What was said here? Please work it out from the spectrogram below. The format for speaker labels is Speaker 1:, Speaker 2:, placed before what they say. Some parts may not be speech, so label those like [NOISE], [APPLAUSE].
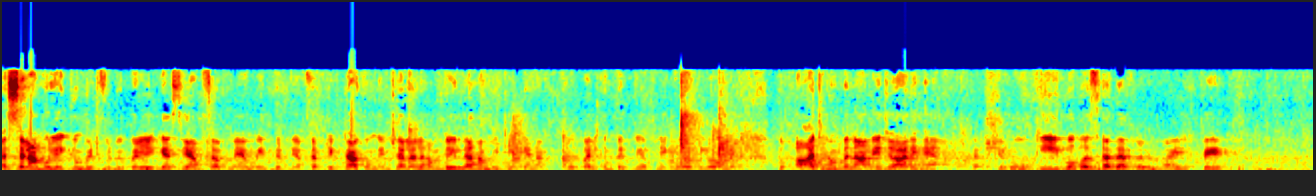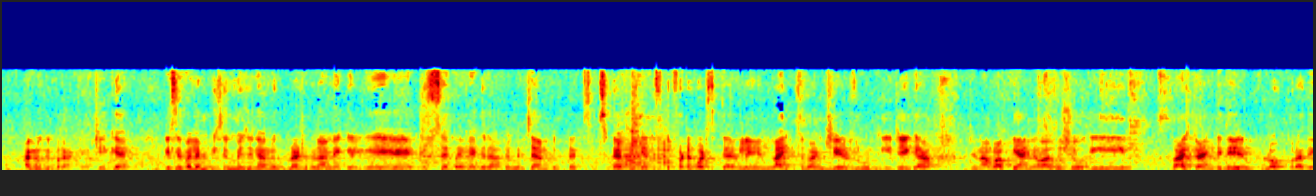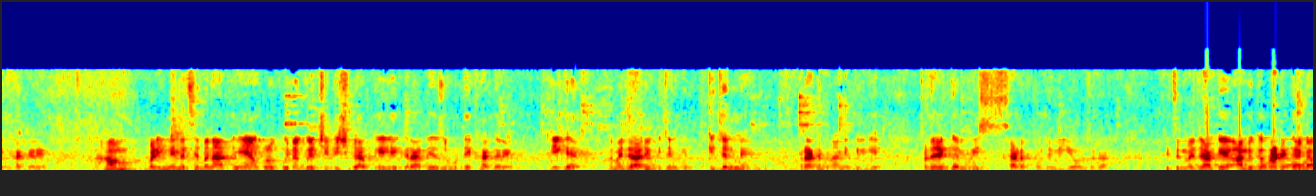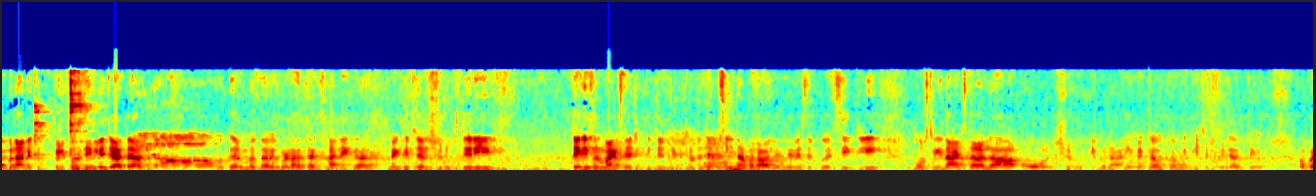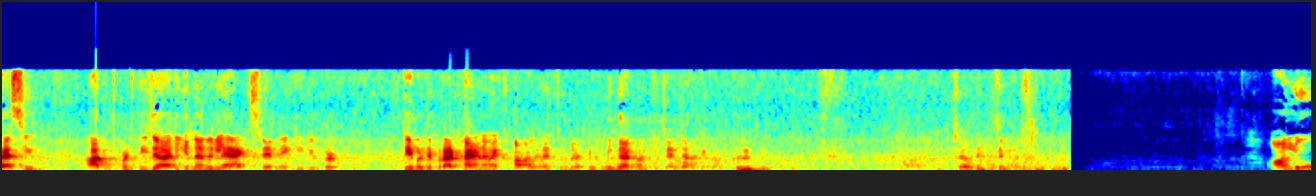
Speaker 1: अस्सलाम वालेकुम beautiful people कैसे हैं आप सब? मैं उम्मीद करती हूँ आप सब ठीक ठाक होंगे, इंशाल्लाह, अल्हम्दुलिल्लाह, हम भी ठीक हैं। मैं आपको वेलकम करती हूँ अपने एक और ब्लॉग में। तो आज हम बनाने जा रहे हैं शुरू की बहुत ज़्यादा फरमाइश पे आलू के पराठे, ठीक है? इससे पहले हम किचन में चले आलू के पराठे बनाने के लिए। उससे पहले अगर आपने मेरे चैनल को अब तक सब्सक्राइब नहीं किया तो उसको फटाफट कर लें। लाइक कमेंट शेयर ज़रूर कीजिएगा। जनाब, आपकी आने वाली होगी। वाच टाइम भी दें ब्लॉग पूरा देखा करें। हम बड़ी मेहनत से बनाते हैं और कोई ना कोई अच्छी डिश भी आपके लिए लेकर आते हैं ज़रूर देखा करें। ठीक है? तो मैं जा रही हूँ किचन की किचन में पराठे बनाने के लिए। थोड़ा देर गर्मी सड़क को जलिए और ज़रा किचन में जाके आलू के पराठे गर्मी में बनाने को बिल्कुल दिल नहीं जाता मगर मज़ा भी बड़ा था खाने का। मैं क्या चल शुरू तेरी तेरी फरमाइश है किचन में थोड़ा जब सीना बहा लेते वैसे बेसिकली मोस्टली नाश्ता ला और शुरू की बना रही मैं कम कम ही किचन में जाती हूँ। और वैसी आदत पड़ती जा रही है ना रिलैक्स रहने की भी टेबल पे पराठा है ना, मैं खा लेना तो मेरा दिल नहीं करता किचन जाके काम चल किचन आलू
